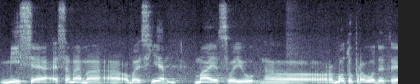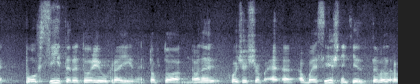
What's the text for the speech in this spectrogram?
місія СММ е, ОБСЄ має свою е, роботу проводити по всій території України. Тобто вони хочуть, щоб е, е, ОБСЄшники дивили-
